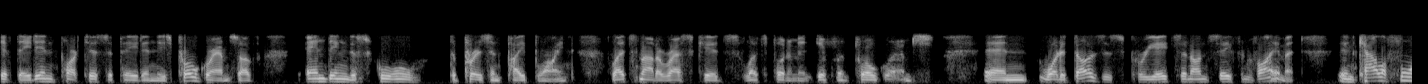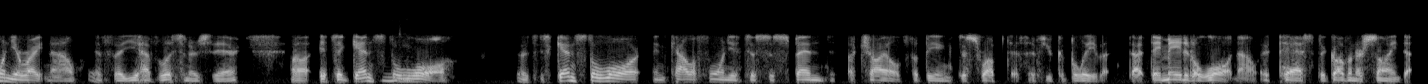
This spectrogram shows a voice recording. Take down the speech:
if they didn't participate in these programs of ending the school to prison pipeline. Let's not arrest kids. Let's put them in different programs. And what it does is creates an unsafe environment. In California right now, if uh, you have listeners there, uh, it's against the law. It's against the law in California to suspend a child for being disruptive, if you could believe it. That they made it a law now. It passed. The governor signed it.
